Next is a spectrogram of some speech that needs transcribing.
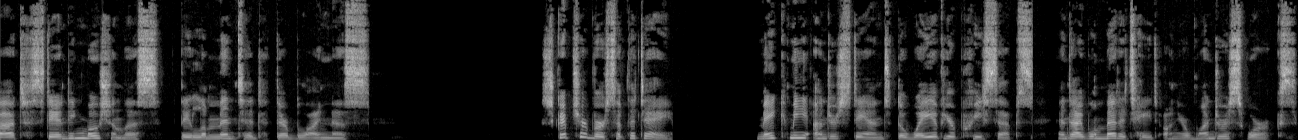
but, standing motionless, they lamented their blindness. Scripture verse of the day Make me understand the way of your precepts, and I will meditate on your wondrous works.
